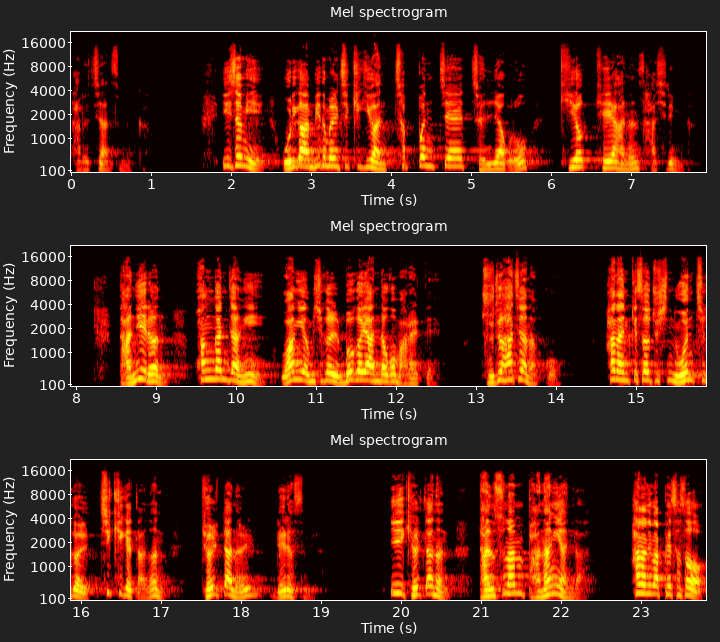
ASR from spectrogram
다르지 않습니까? 이 점이 우리가 믿음을 지키기 위한 첫 번째 전략으로 기억해야 하는 사실입니다. 다니엘은 황관장이 왕의 음식을 먹어야 한다고 말할 때 주저하지 않았고 하나님께서 주신 원칙을 지키겠다는 결단을 내렸습니다. 이 결단은 단순한 반항이 아니라 하나님 앞에 서서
